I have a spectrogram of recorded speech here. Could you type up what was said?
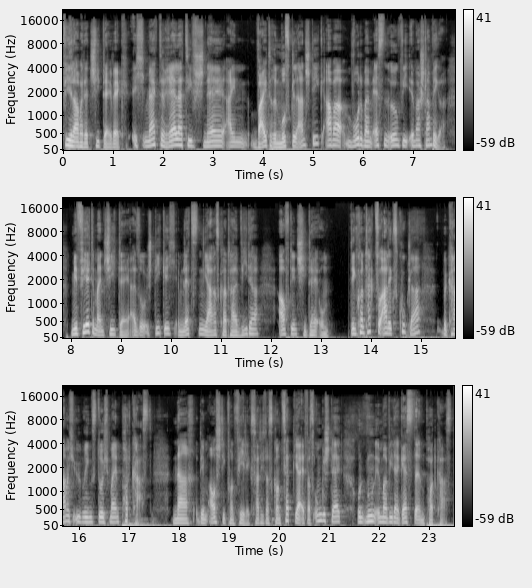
fiel aber der Cheat Day weg. Ich merkte relativ schnell einen weiteren Muskelanstieg, aber wurde beim Essen irgendwie immer schlampiger. Mir fehlte mein Cheat Day, also stieg ich im letzten Jahresquartal wieder auf den Cheat Day um. Den Kontakt zu Alex Kugler bekam ich übrigens durch meinen Podcast. Nach dem Ausstieg von Felix hatte ich das Konzept ja etwas umgestellt und nun immer wieder Gäste im Podcast.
